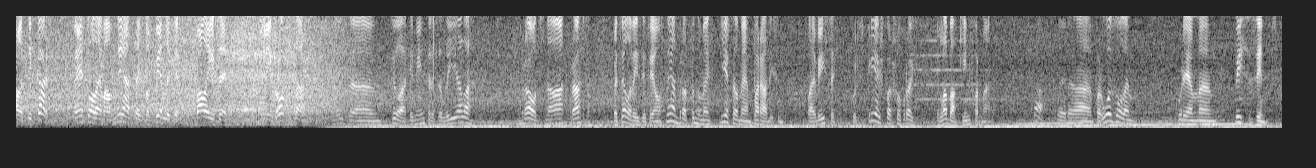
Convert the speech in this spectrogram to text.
palika tik karsts, mēs nolēmām neatteikt un piedalīties, palīdzēt šī procesā. Mēs, uh, cilvēkiem interese liela, brauc, nāk, prasa, bet televīzija pie mums neatbrauc, tad nu, mēs iefilmējam, parādīsim, lai visi, kuri spriež par šo projektu, ir labāk informēti. Stāsts ir uh, par ozoliem, kuriem uh, visi zina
